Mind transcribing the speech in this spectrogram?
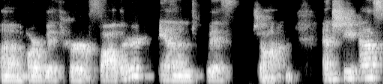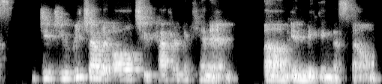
um, are with her father and with John. And she asks, did you reach out at all to Catharine MacKinnon um, in making this film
